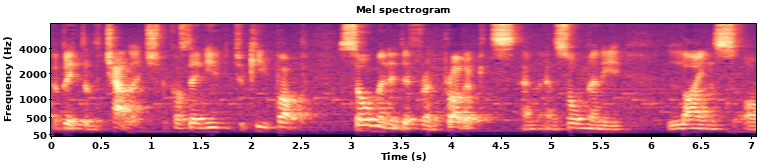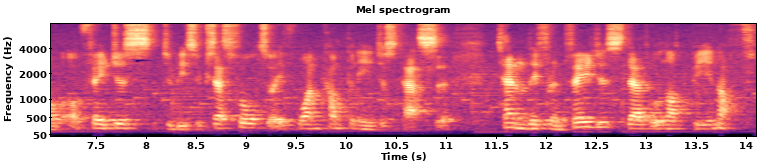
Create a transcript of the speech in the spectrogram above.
a bit of the challenge because they need to keep up so many different products and, and so many lines of, of phages to be successful. So if one company just has uh, 10 different phages, that will not be enough.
